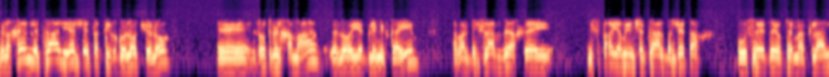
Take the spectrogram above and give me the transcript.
ולכן לצה"ל יש את התרגולות שלו. אה, זאת מלחמה, זה לא יהיה בלי נפגעים, אבל בשלב זה אחרי מספר ימים שצה"ל בשטח, הוא עושה את זה יוצא מהכלל,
